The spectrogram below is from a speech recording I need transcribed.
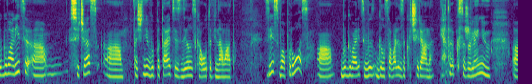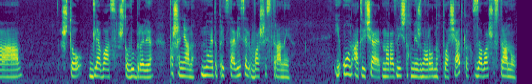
Вы говорите а, сейчас, а, точнее, вы пытаетесь сделать кого-то виноватым. Здесь вопрос, а, вы говорите, вы голосовали за Кочеряна. Это, к сожалению, что для вас, что выбрали Пашиняна, но это представитель вашей страны. И он отвечает на различных международных площадках за вашу страну.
